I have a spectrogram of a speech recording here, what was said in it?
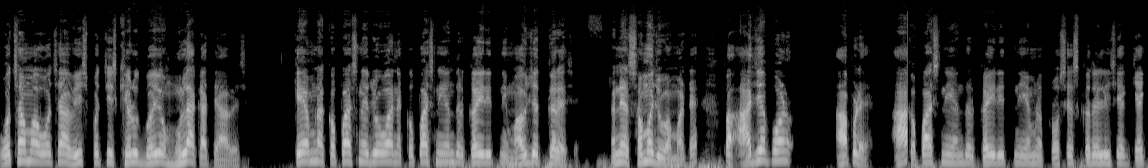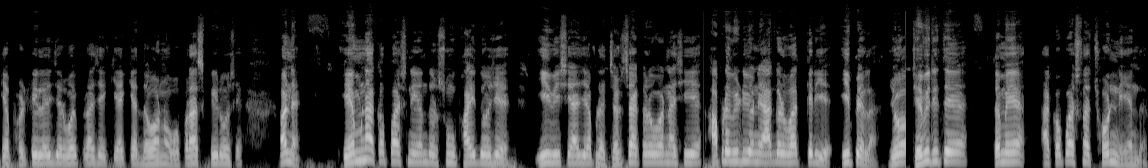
ઓછામાં ઓછા વીસ, પચીસ ખેડૂત ભાઈઓ મુલાકાતે આવે છે કે એમના કપાસને જોવા અને કપાસની અંદર કઈ રીતની માવજત કરે છે અને સમજવા માટે. તો આજે પણ આપણે આ કપાસની અંદર કઈ રીતની એમણે પ્રોસેસ કરેલી છે, ક્યાં ક્યાં ફર્ટિલાઇઝર વાપરા છે, ક્યાં ક્યાં દવાનો વપરાશ કર્યો છે અને એમના કપાસની અંદર શું ફાયદો છે એ વિશે આજે આપણે ચર્ચા કરવાના છીએ. આપણે વિડીયોની આગળ વાત કરીએ એ પહેલાં. જો જેવી રીતે તમે આ કપાસના છોડની અંદર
